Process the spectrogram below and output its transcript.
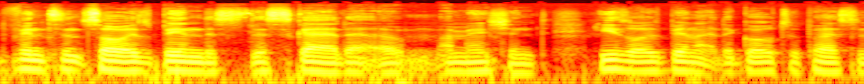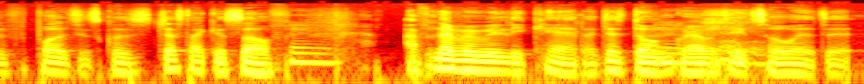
Vincent's always been this this guy that um, I mentioned. He's always been like the go to person for politics because just like yourself, Mm. I've never really cared. I just don't Mm. gravitate towards it.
